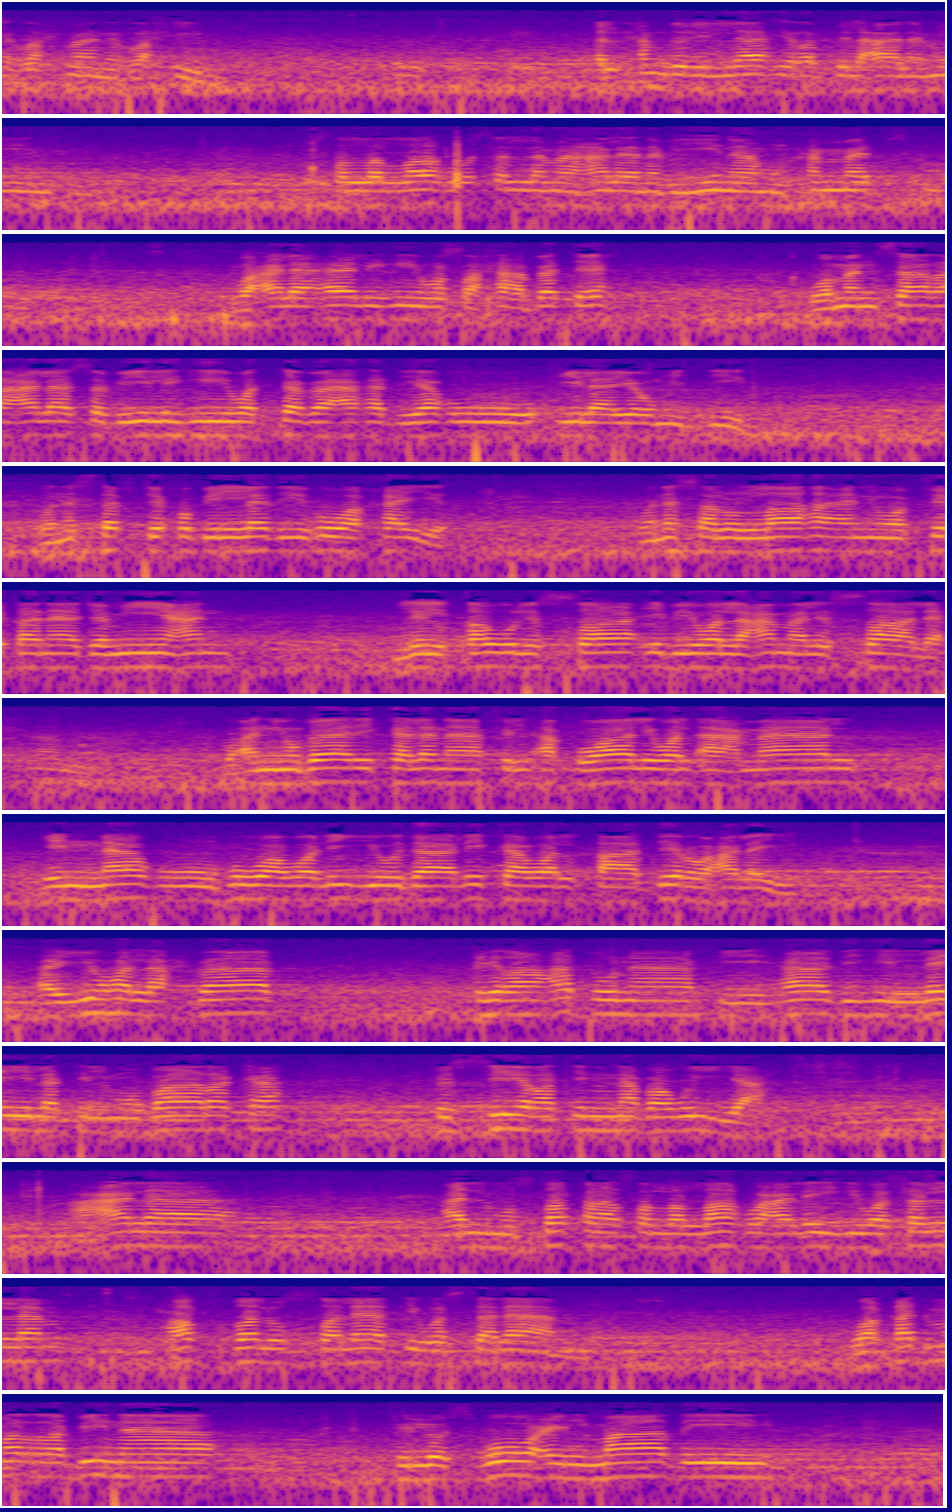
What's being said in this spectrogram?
الله الرحمن الرحيم. الحمد لله رب العالمين صلى الله وسلم على نبينا محمد وعلى آله وصحابته ومن سار على سبيله واتبع هديه إلى يوم الدين. ونستفتح بالذي هو خير ونسأل الله أن يوفقنا جميعا للقول الصائب والعمل الصالح. وأن يبارك لنا في الأقوال والأعمال إنه هو ولي ذلك والقادر عليه. أيها الأحباب قراءتنا في هذه الليلة المباركة في السيرة النبوية على المصطفى صلى الله عليه وسلم أفضل الصلاة والسلام. وقد مر بنا في الأسبوع الماضي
